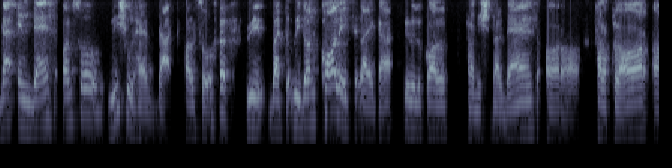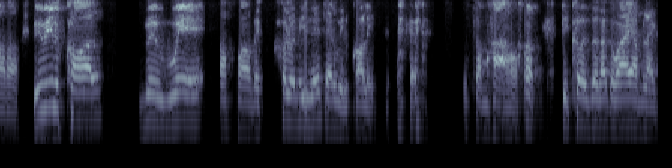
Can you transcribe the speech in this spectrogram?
that in dance also we should have that also. we but we don't call it like uh, we will call traditional dance or uh, folklore or uh, we will call the way of the colonizer will call it. somehow because that's why I'm like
